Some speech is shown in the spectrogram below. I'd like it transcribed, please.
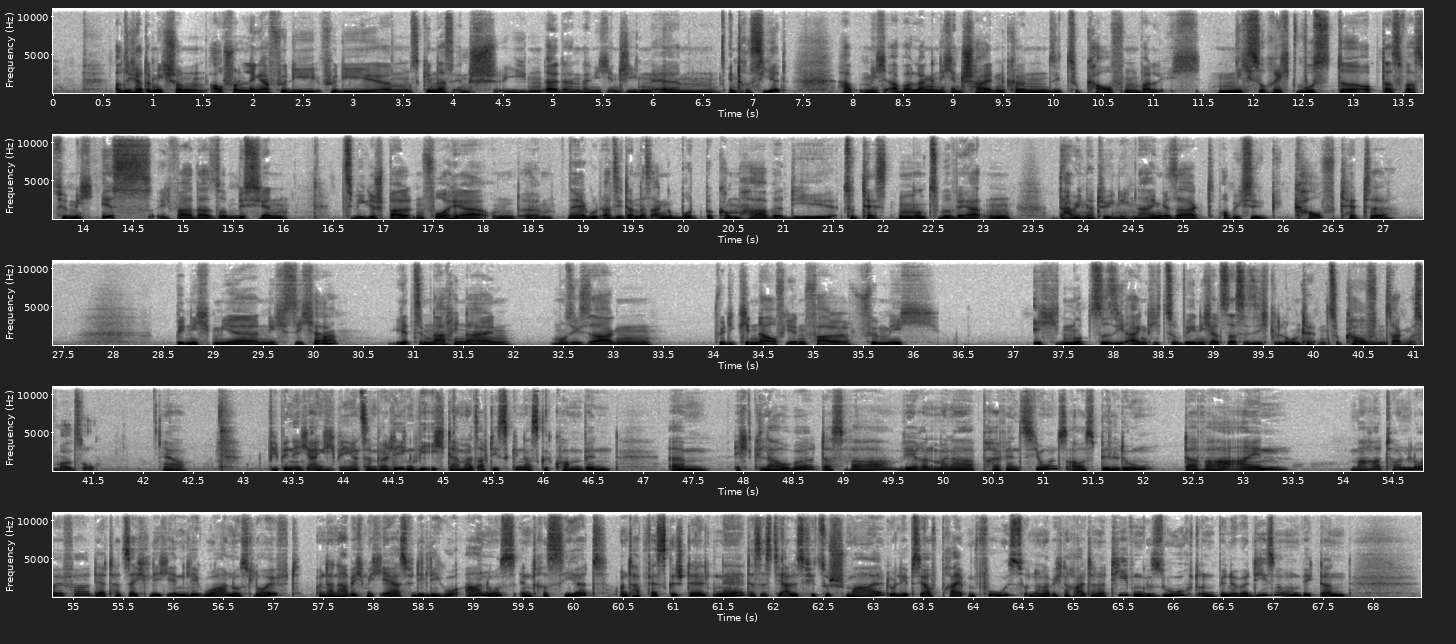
Also ich hatte mich schon auch schon länger für die für die ähm, Skinners entschieden, äh, nein, nicht entschieden, ähm, interessiert, habe mich aber lange nicht entscheiden können, sie zu kaufen, weil ich nicht so recht wusste, ob das was für mich ist. Ich war da so ein bisschen zwiegespalten vorher und ähm, naja gut, als ich dann das Angebot bekommen habe, die zu testen und zu bewerten, da habe ich natürlich nicht Nein gesagt. Ob ich sie gekauft hätte, bin ich mir nicht sicher. Jetzt im Nachhinein muss ich sagen, für die Kinder auf jeden Fall. Für mich, ich nutze sie eigentlich zu wenig, als dass sie sich gelohnt hätten zu kaufen, sagen wir es mal so. Ja. Wie bin ich eigentlich? Ich bin jetzt am überlegen, wie ich damals auf die Skinners gekommen bin. Ähm, ich glaube, das war während meiner Präventionsausbildung. Da war ein Marathonläufer, der tatsächlich in Leguanus läuft. Und dann habe ich mich erst für die Leguanus interessiert und habe festgestellt, nee, das ist dir alles viel zu schmal. Du lebst ja auf breitem Fuß. Und dann habe ich nach Alternativen gesucht und bin über diesen Umweg dann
